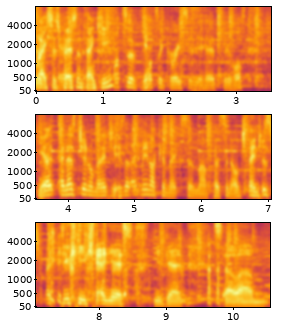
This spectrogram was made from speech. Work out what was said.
racist hair. person. Thank you. Lots of Yep. lots of grease in your hair too, Hoss. Yep. That- And as general manager, does that mean I can make some uh, personnel changes? Freddie? you, you can yes, you can. So um,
